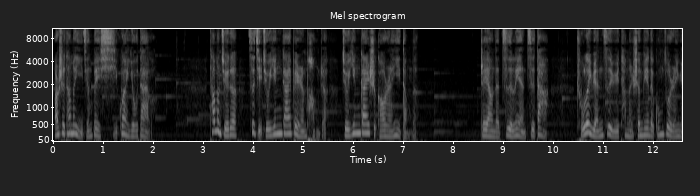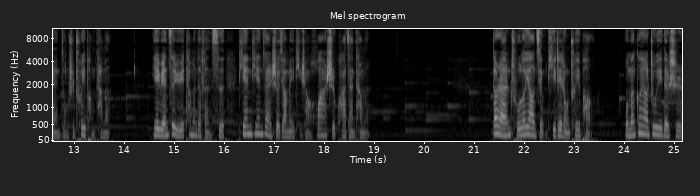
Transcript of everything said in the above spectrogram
而是他们已经被习惯优待了。他们觉得自己就应该被人捧着，就应该是高人一等的。这样的自恋自大，除了源自于他们身边的工作人员总是吹捧他们。也源自于他们的粉丝天天在社交媒体上花式夸赞他们。当然，除了要警惕这种吹捧，我们更要注意的是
